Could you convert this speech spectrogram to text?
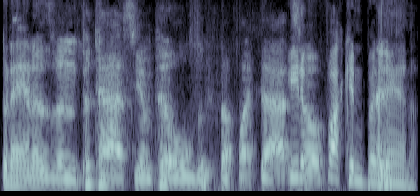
bananas and potassium pills and stuff like that. Eat so a fucking banana.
